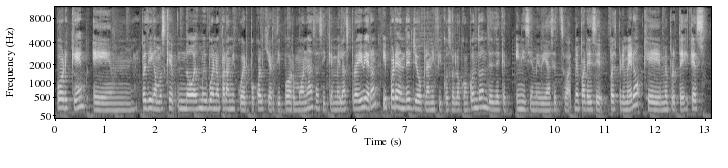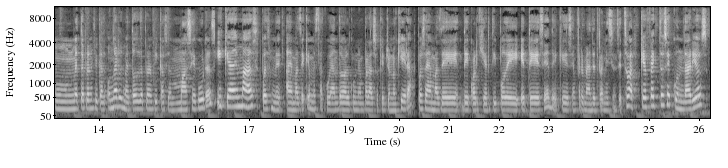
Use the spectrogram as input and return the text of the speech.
porque em, pues digamos que no es muy bueno para mi cuerpo cualquier tipo de hormonas, así que me las prohibieron y por ende yo planifico solo con condón desde que inicié mi vida sexual. Me parece pues primero que me protege, que es un método de planificación, uno de los métodos de planificación más seguros y que además pues además de que me está cuidando algún embarazo que yo no quiera, pues además de, de cualquier tipo de ETS, de que es enfermedad de transmisión sexual. ¿Qué efectos secundarios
